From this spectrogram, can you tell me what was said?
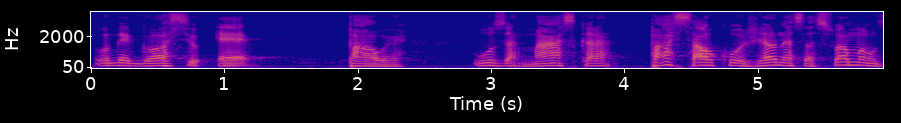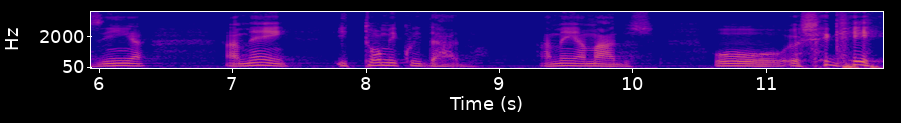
O negócio é power. Usa máscara, passa álcool gel nessa sua mãozinha. Amém? E tome cuidado. Amém, amados? O, eu cheguei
